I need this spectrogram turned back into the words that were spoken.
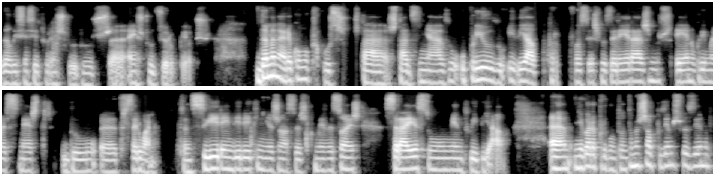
da licenciatura em estudos, em estudos europeus da maneira como o percurso está, está desenhado, o período ideal para vocês fazerem Erasmus é no primeiro semestre do uh, terceiro ano. Portanto, seguirem direitinho as nossas recomendações, será esse o momento ideal. Uh, e agora perguntam, então, mas só podemos fazer no,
